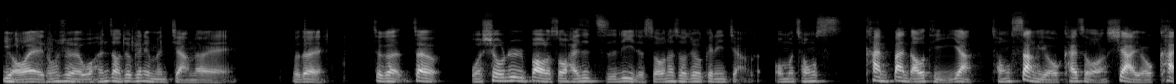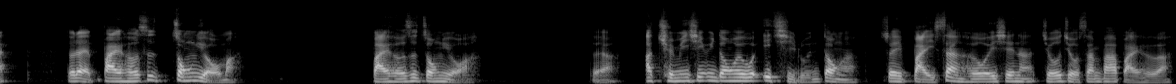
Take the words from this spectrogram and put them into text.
有哎、同学，我很早就跟你们讲了哎、对不对？这个在我秀日报的时候还是直立的时候，那时候就跟你讲了。我们从看半导体一样，从上游开始往下游看，对不对？百合是中游嘛，百合是中游啊，对啊，啊，全明星运动会会一起轮动啊，所以百善和为先啊，九九三八百合啊，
